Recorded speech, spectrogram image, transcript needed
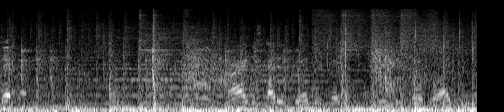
bit. Alright, his head is good. There's no, there's no blood.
